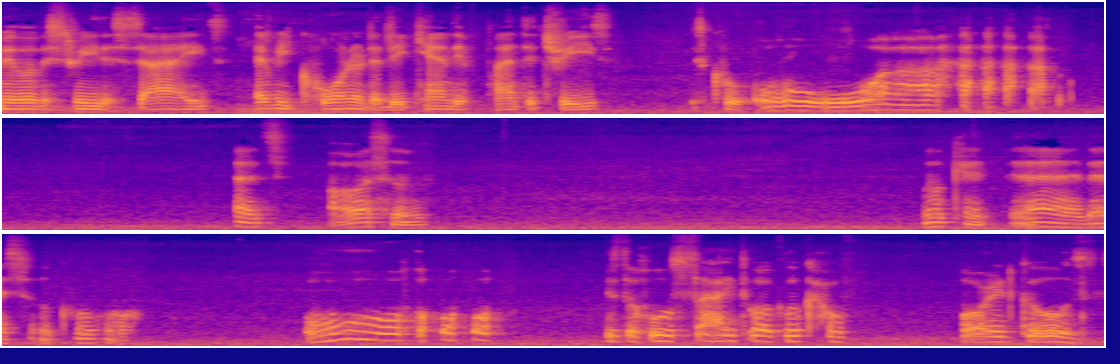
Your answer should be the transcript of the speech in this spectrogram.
Middle of the street, the sides, every corner that they can, they've planted trees. It's cool. Oh, wow. That's awesome. Look at that. That's so cool. Oh, it's the whole sidewalk. Look how far it goes.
